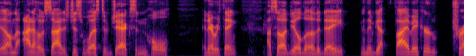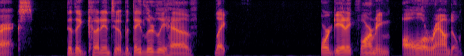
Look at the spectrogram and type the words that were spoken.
on the Idaho side. It's just west of Jackson Hole and everything. I saw a deal the other day, and they've got five acre tracks that they cut into it, but they literally have like organic farming all around them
